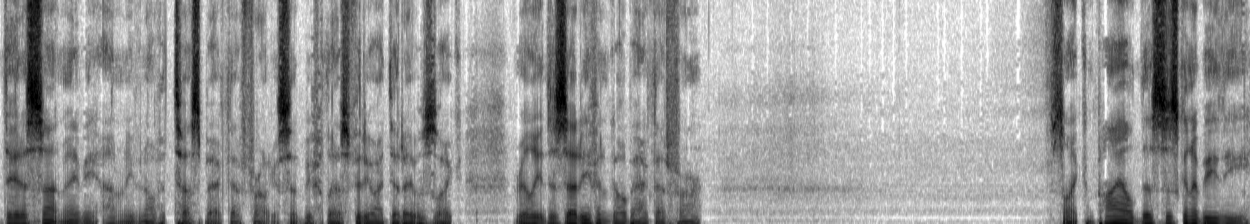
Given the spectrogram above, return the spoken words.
data set maybe. I don't even know if it tests back that far. Like I said before the last video I did, it was like, really, does that even go back that far? So I compiled this. This is going to be the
